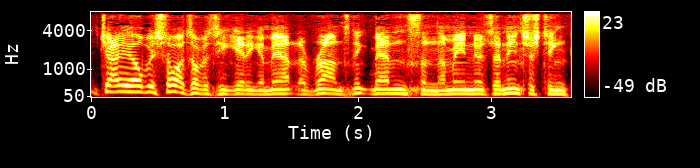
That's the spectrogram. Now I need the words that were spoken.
JL, besides obviously getting a mountain of runs, Nick Maddinson, I mean, it's an interesting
